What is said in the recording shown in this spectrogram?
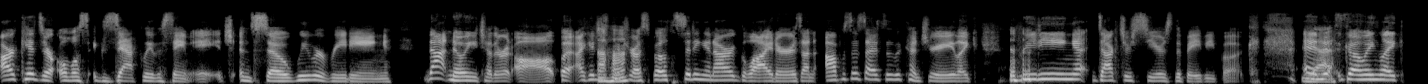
our kids are almost exactly the same age. And so we were reading, not knowing each other at all, but I could just Uh-huh. picture us both sitting in our gliders on opposite sides of the country, like reading Dr. Sears' The Baby Book and Yes. going like,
